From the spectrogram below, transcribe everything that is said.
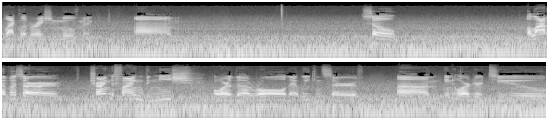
black liberation movement. Um, so, a lot of us are trying to find the niche or the role that we can serve um, in order to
